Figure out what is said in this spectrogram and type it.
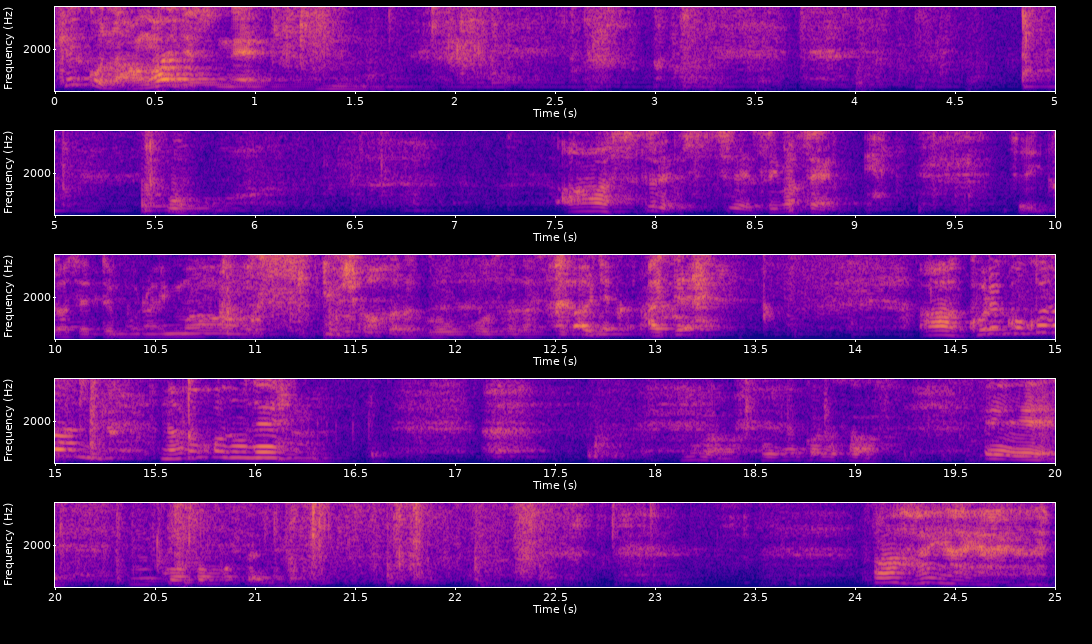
結構長いですね、お。あ失礼失礼すいません。じゃあ行かせてもらいます。よいしょ。あいてあこれここだなるほどね、今ここからさええええ。向こうと思ってんだけどあはいはいはいはい。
